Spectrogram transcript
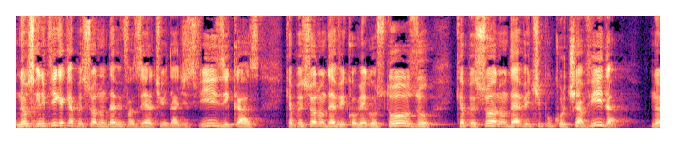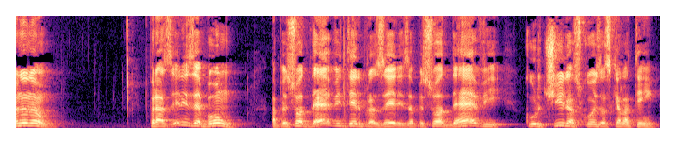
não significa que a pessoa não deve fazer atividades físicas, que a pessoa não deve comer gostoso, que a pessoa não deve, tipo, curtir a vida. Não, não, não. Prazeres é bom. A pessoa deve ter prazeres, a pessoa deve curtir as coisas que ela tem,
